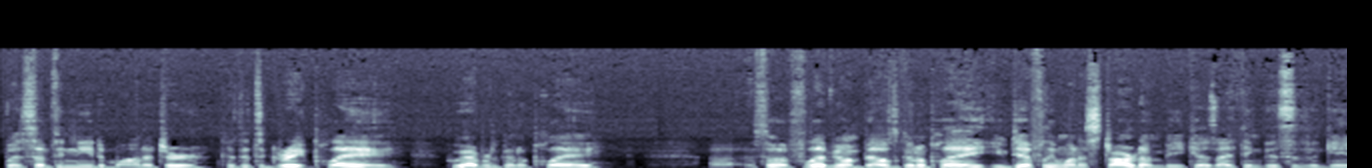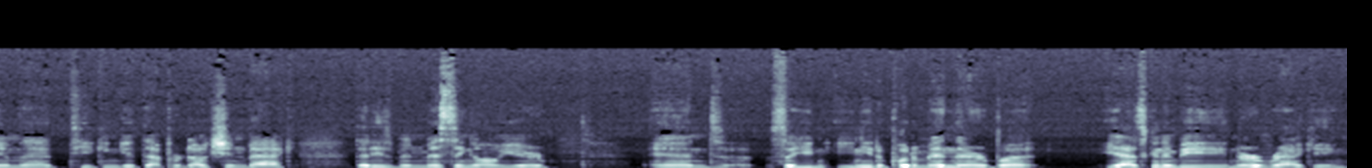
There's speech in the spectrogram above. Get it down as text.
but it's something you need to monitor because it's a great play. Whoever's going to play, uh, so if Le'Veon Bell's going to play, you definitely want to start him because I think this is a game that he can get that production back that he's been missing all year, and uh, so you you need to put him in there. But yeah, it's going to be nerve wracking.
